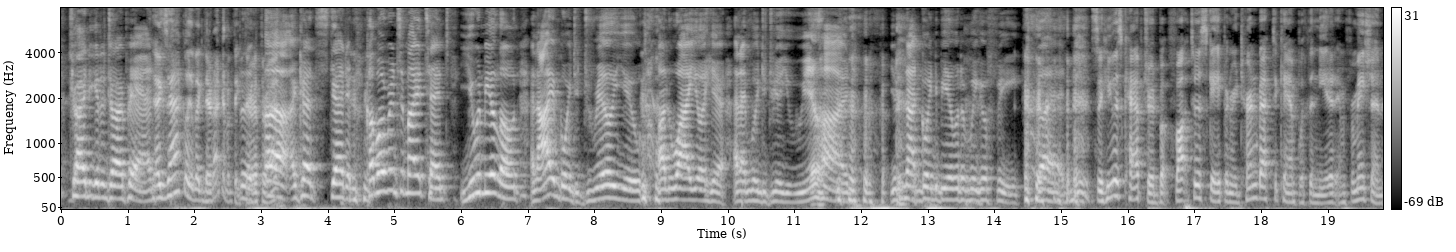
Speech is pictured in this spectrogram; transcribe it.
trying to get into our pants. Exactly. Like they're not gonna think they're a threat. "Ah, I can't stand it. Come over into my tent, you and me alone, and I am going to drill you on why you're here. And I'm going to drill you real hard. You're not going to be able to wiggle free. Go ahead. so he was captured but fought to escape and returned back to camp with the needed information.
